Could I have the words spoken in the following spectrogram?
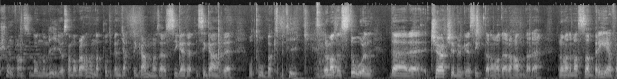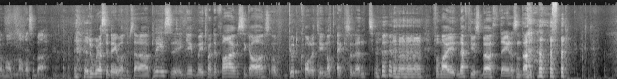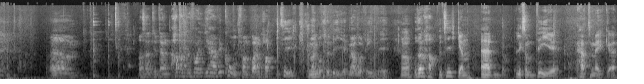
inspiration för hans London-videos. Han var bland annat på typ en jättegammal så här cigarr, cigarr och tobaksbutik. Där de hade en stol där eh, Churchill brukade sitta när han var där och handlade. De hade massa brev från honom och så bara Roligaste brevet var typ såhär Please give me 25 cigars of good quality, not excellent For my nephew's birthday eller sånt där um, ha- det var jävligt coolt för han var en hattbutik som jag gått förbi men jag har varit in i Ja. Och den hattbutiken är liksom the hatmaker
